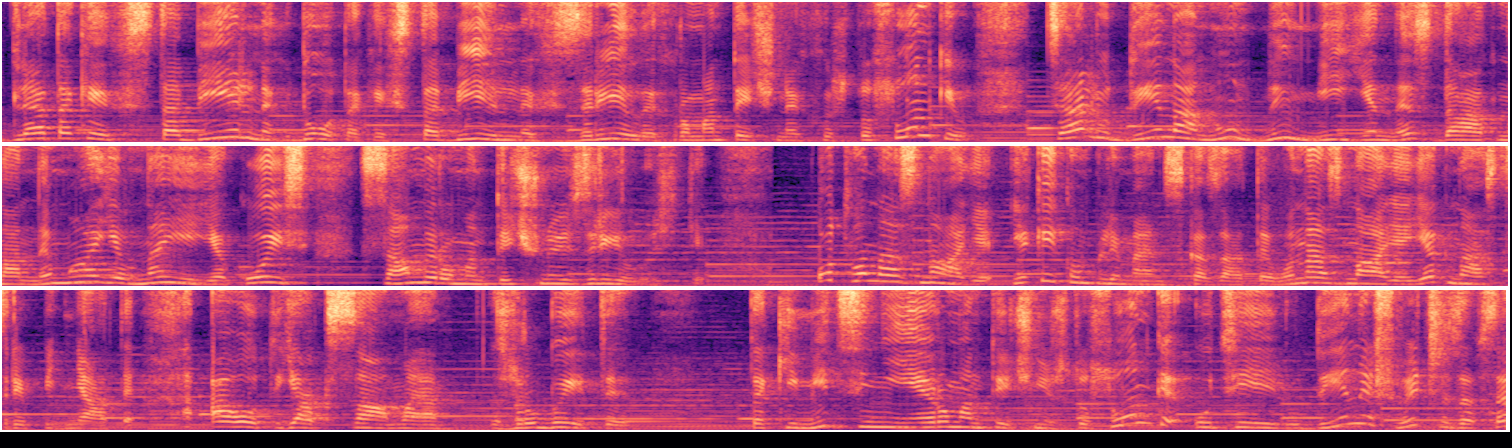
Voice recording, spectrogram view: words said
для таких стабільних, до таких стабільних, зрілих романтичних стосунків ця людина ну не вміє, не здатна, не має в неї якоїсь саме романтичної зрілості. От вона знає, який комплімент сказати, вона знає, як настрій підняти. А от як саме зробити такі міцні романтичні стосунки у цієї людини швидше за все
